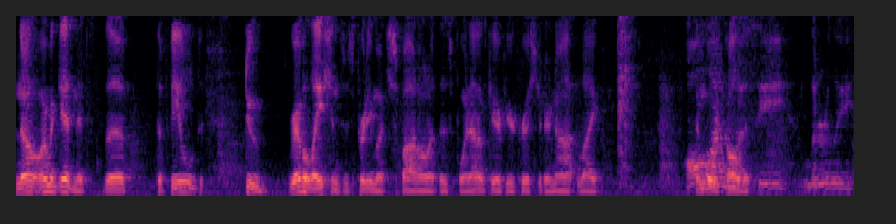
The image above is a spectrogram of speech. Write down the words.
No, Armageddon. It's the the field, dude. Revelations is pretty much spot on at this point. I don't care if you're a Christian or not. Like, All Them boys I want to see, literally,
